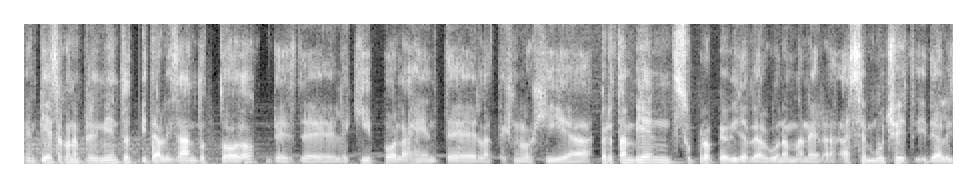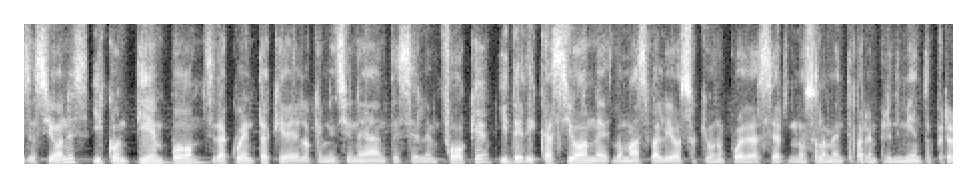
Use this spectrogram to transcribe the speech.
empiezo con emprendimiento, idealizando todo, desde el equipo, la gente, la tecnología, pero también su propia vida de alguna manera. Hace muchas idealizaciones y con tiempo se da cuenta que lo que mencioné antes, el enfoque y dedicación es lo más valioso que uno puede hacer, no solamente para emprendimiento, pero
